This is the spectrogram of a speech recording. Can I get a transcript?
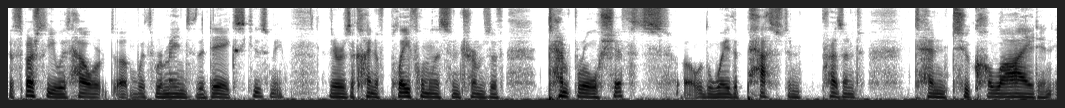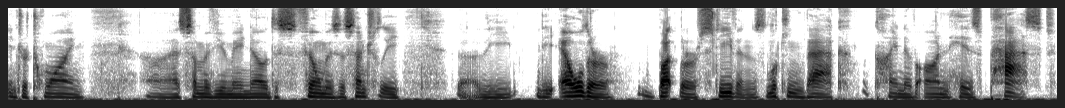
especially with Howard, uh, with Remains of the Day, excuse me, there is a kind of playfulness in terms of temporal shifts, uh, the way the past and present tend to collide and intertwine. Uh, as some of you may know, this film is essentially uh, the the elder Butler Stevens looking back kind of on his past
